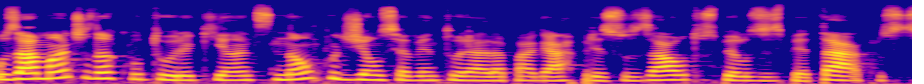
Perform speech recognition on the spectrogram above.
Os amantes da cultura que antes não podiam se aventurar a pagar preços altos pelos espetáculos,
